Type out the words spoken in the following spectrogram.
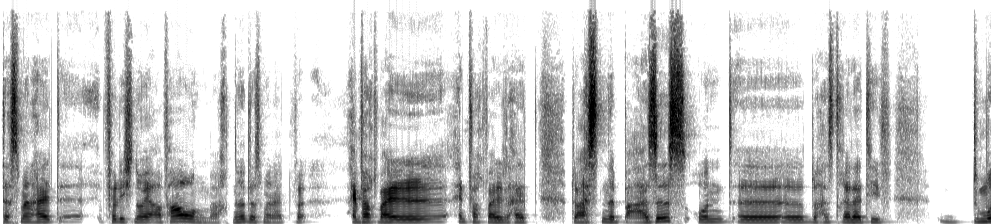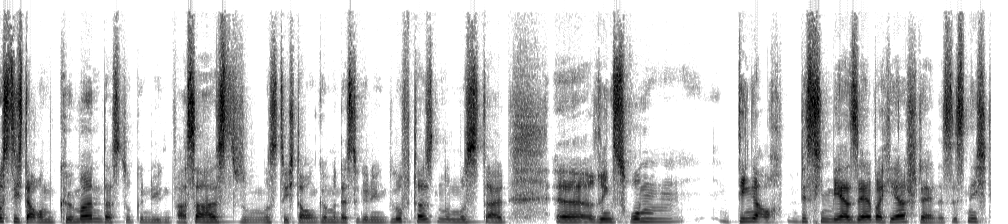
dass man halt äh, völlig neue Erfahrungen macht, ne? Dass man halt einfach weil einfach weil halt du hast eine Basis und äh, du hast relativ du musst dich darum kümmern, dass du genügend Wasser hast, du musst dich darum kümmern, dass du genügend Luft hast und du musst halt äh, ringsrum Dinge auch ein bisschen mehr selber herstellen. Es ist nicht,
